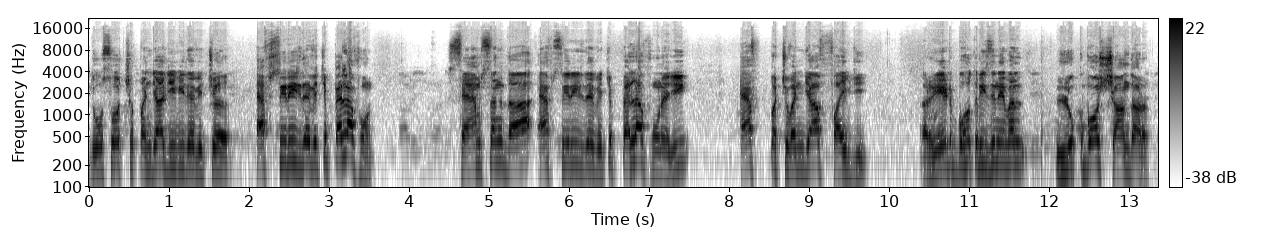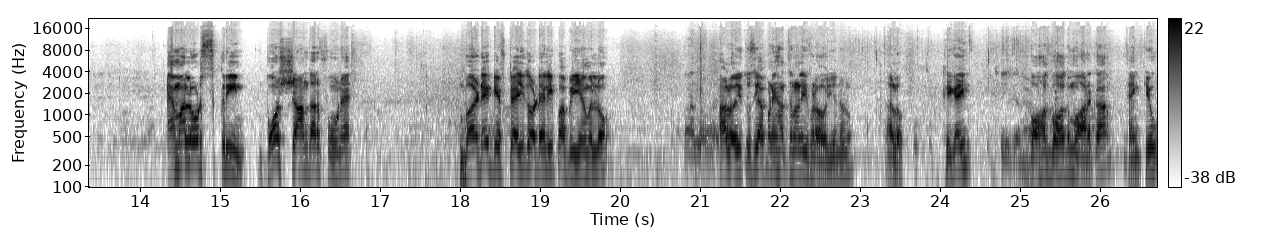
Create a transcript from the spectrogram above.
256 GB ਦੇ ਵਿੱਚ F ਸੀਰੀਜ਼ ਦੇ ਵਿੱਚ ਪਹਿਲਾ ਫੋਨ Samsung ਦਾ F ਸੀਰੀਜ਼ ਦੇ ਵਿੱਚ ਪਹਿਲਾ ਫੋਨ ਹੈ ਜੀ। F55 5G ਰੇਟ ਬਹੁਤ ਰੀਜ਼ਨੇਬਲ ਲੁੱਕ ਬਹੁਤ ਸ਼ਾਨਦਾਰ। ਐਮਾਲੋਡ ਸਕਰੀਨ ਬਹੁਤ ਸ਼ਾਨਦਾਰ ਫੋਨ ਹੈ। ਬਰਥਡੇ ਗਿਫਟ ਹੈ ਜੀ ਤੁਹਾਡੇ ਲਈ ਭਾਬੀ ਜੀਆਂ ਵੱਲੋਂ। ਧੰਨਵਾਦ। ਆ ਲਓ ਜੀ ਤੁਸੀਂ ਆਪਣੇ ਹੱਥ ਨਾਲ ਹੀ ਫੜਾਓ ਜੀ ਇਹਨਾਂ ਨੂੰ। ਆ ਲਓ ਠੀਕ ਹੈ ਜੀ? ਠੀਕ ਹੈ ਬਹੁਤ ਬਹੁਤ ਮੁਬਾਰਕਾਂ ਥੈਂਕ ਯੂ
